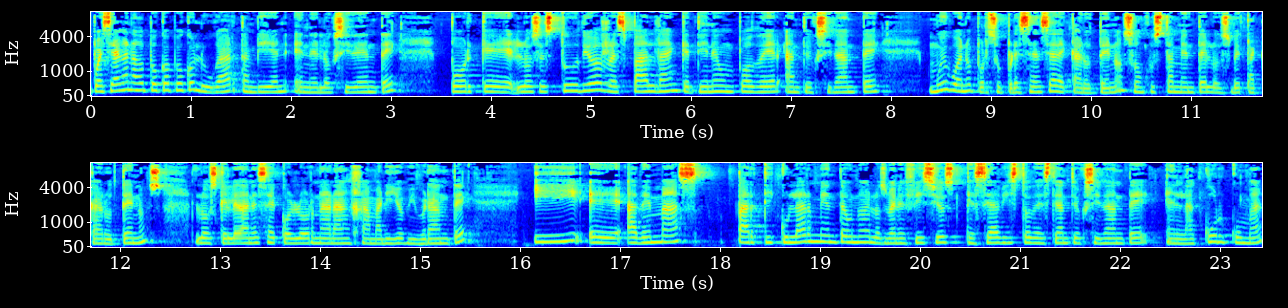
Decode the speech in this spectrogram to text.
pues se ha ganado poco a poco lugar también en el occidente porque los estudios respaldan que tiene un poder antioxidante muy bueno por su presencia de carotenos, son justamente los betacarotenos los que le dan ese color naranja amarillo vibrante y eh, además particularmente uno de los beneficios que se ha visto de este antioxidante en la cúrcuma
